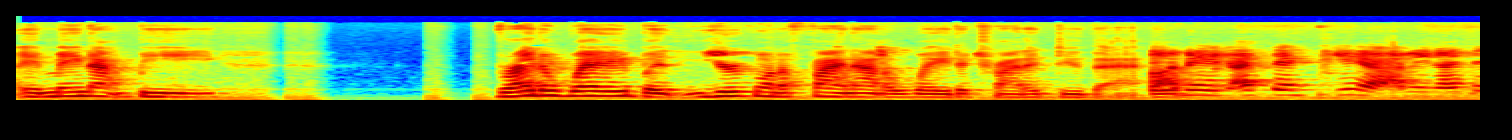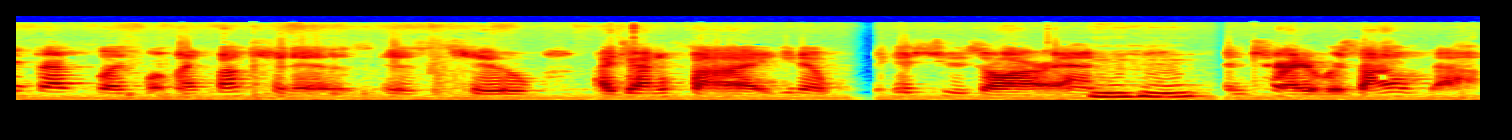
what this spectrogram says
It may not be right away, but you're going to find out a way to try to do that. I mean, I think, yeah, I mean, I think that's like what my function is, is to identify, you know, issues are and, mm-hmm. and try to resolve them.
